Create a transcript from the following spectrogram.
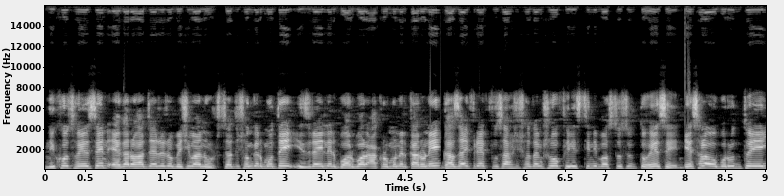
নিখোঁজ হয়েছেন এগারো হাজারেরও বেশি মানুষ। জাতিসংঘের মতে, ইসরায়েলের বর্বর আক্রমণের কারণে গাজায় প্রায় পঁচাশি শতাংশ ফিলিস্তিনি বাস্তুচ্যুত হয়েছেন। এছাড়া অবরুদ্ধ এই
